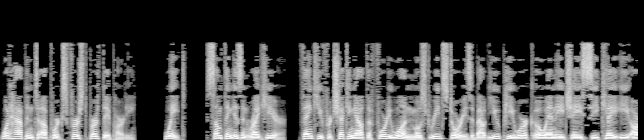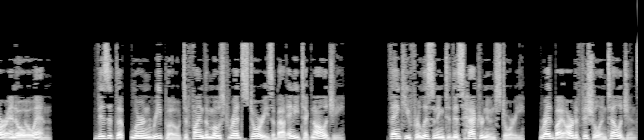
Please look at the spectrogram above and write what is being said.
What happened to Upwork's first birthday party? Wait. Something isn't right here. Thank you for checking out the 41 most read stories about UP Work ONHACKERNOON. Visit the Learn repo to find the most read stories about any technology. Thank you for listening to this HackerNoon story. Read by Artificial Intelligence.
